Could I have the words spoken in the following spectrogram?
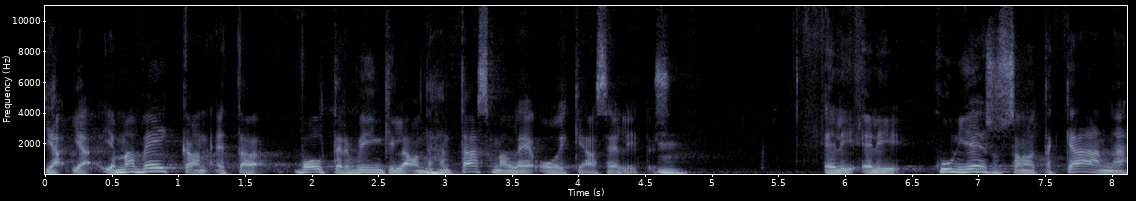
Ja, ja, ja mä veikkaan, että Walter Vinkillä on tähän täsmälleen oikea selitys. Mm. Eli, eli kun Jeesus sanoi, että käännä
